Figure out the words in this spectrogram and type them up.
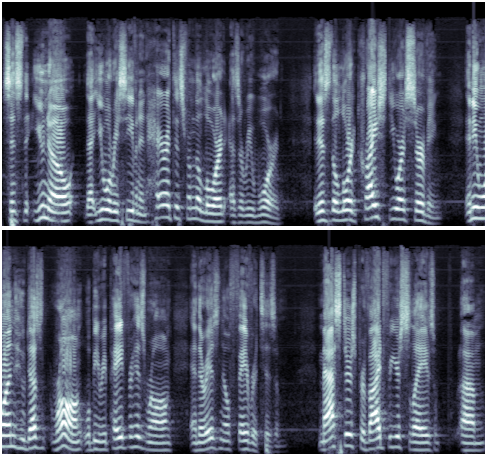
since that you know that you will receive an inheritance from the Lord as a reward. It is the Lord Christ you are serving. Anyone who does wrong will be repaid for his wrong, and there is no favoritism. Masters, provide for your slaves um,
